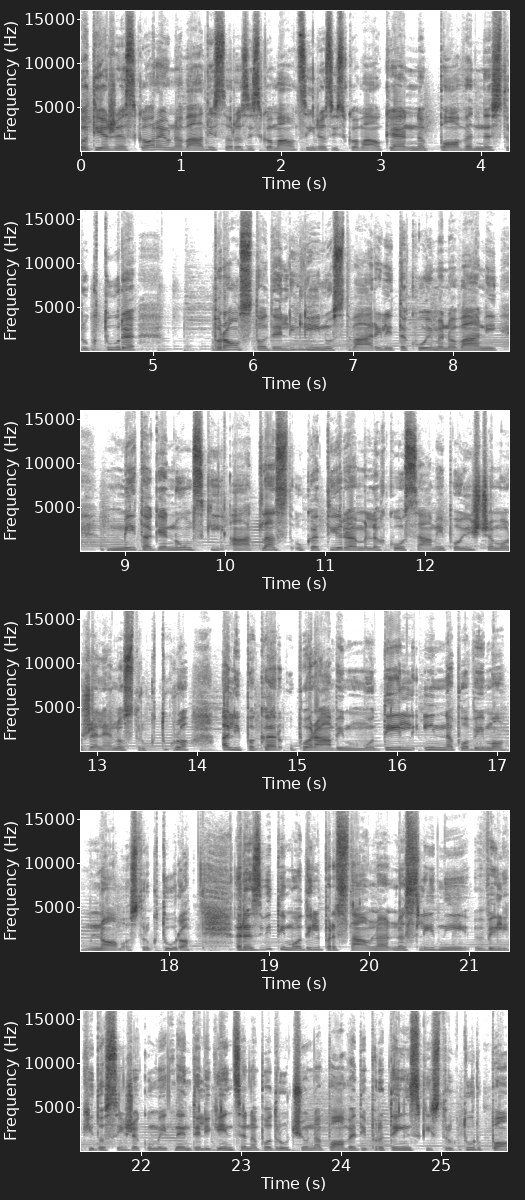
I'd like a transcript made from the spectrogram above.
Kot je že skoraj v navadi, so raziskovalci in raziskovalke napovedne strukture prosto delili in ustvarili tako imenovani metagenomski atlas, v katerem lahko sami poiščemo želeno strukturo ali pa kar uporabimo model in napovemo novo strukturo. Razviti model predstavlja naslednji veliki dosežek umetne inteligence na področju napovedi proteinskih struktur po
